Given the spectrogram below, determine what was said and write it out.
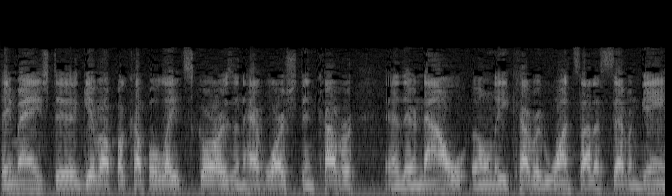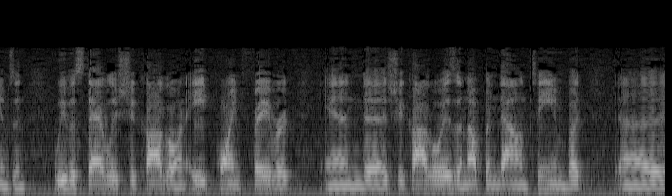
they managed to give up a couple late scores and have Washington cover. And they're now only covered once out of seven games. And we've established Chicago an eight-point favorite. And uh, Chicago is an up-and-down team, but uh,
